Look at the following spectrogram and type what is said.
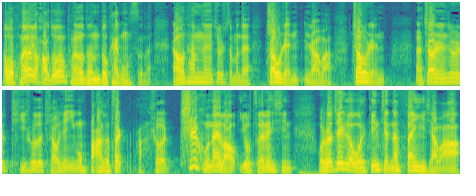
我朋友有好多朋友，他们都开公司了。然后他们呢，就是怎么的招人，你知道吧？招人，啊，招人就是提出的条件一共八个字儿啊，说吃苦耐劳，有责任心。我说这个我给你简单翻译一下吧啊，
